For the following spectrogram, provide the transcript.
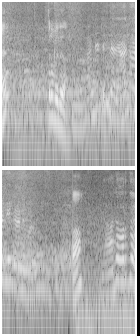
ഏ? ഇത്ര വലുതാ? ആ? ഞാൻ ഓർത്തേ.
